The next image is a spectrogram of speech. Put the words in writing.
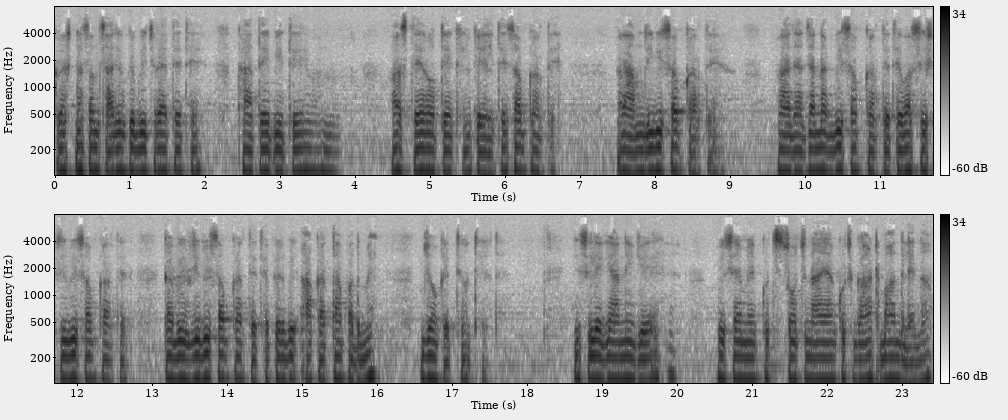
कृष्ण संसारियों के बीच रहते थे, खाते, पीते हँसते, रोते खेलते, सब करते। राम जी भी सब करते। राजा जनक भी सब करते थे, वशिष्ठ जी भी सब करते थे, कबीर जी भी सब करते थे, फिर भी आकर्ता पद में जो के त्यों थे इसलिए ज्ञानी के विषय में कुछ सोचना या कुछ गांठ बाँध लेना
